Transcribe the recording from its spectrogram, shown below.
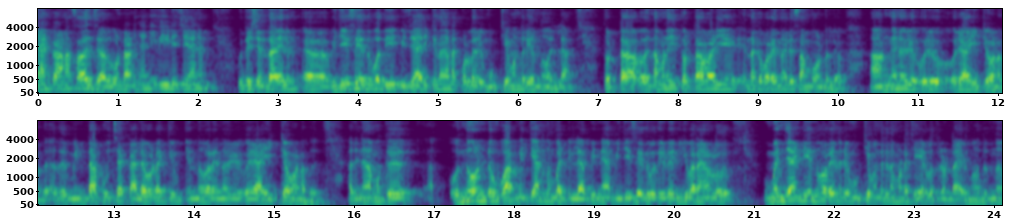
ഞാൻ കാണാൻ സാധിച്ചത്. അതുകൊണ്ടാണ് ഞാൻ ഈ വീഡിയോ ചെയ്യാനും ഉദ്ദേശിച്ചത്. എന്തായാലും വിജയ് സേതുപതി വിചാരിക്കുന്ന കണക്കുള്ള ഒരു മുഖ്യമന്ത്രിയൊന്നുമല്ല. തൊട്ട നമ്മൾ ഈ തൊട്ടാവാടി എന്നൊക്കെ പറയുന്ന ഒരു സംഭവം ഉണ്ടല്ലോ അങ്ങനെ ഒരു ഒരു ഒരു ഐറ്റം ഐറ്റമാണത്. അത് മിണ്ടാപ്പൂച്ച കലവുടയ്ക്കും എന്ന് പറയുന്ന ഒരു ഒരു ഐറ്റം ഐറ്റമാണത്. അതിനെ നമുക്ക് ഒന്നുകൊണ്ടും വർണിക്കാനൊന്നും പറ്റില്ല. പിന്നെ വിജയ് സേതുപതിയുടെ എനിക്ക് പറയാനുള്ളത് ഉമ്മൻചാണ്ടി എന്ന് പറയുന്ന ഒരു മുഖ്യമന്ത്രി നമ്മുടെ കേരളത്തിലുണ്ടായിരുന്നു. അതിന്ന്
